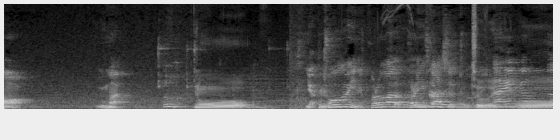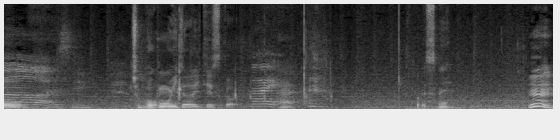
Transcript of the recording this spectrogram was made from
うああうまおおいいやちょうどいいね。これはこれに関してはちょうどいい。ちょうどいい。あよかおーった。味ちょ僕もいただいていいですか？こはい。はい。れですね。うん。え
